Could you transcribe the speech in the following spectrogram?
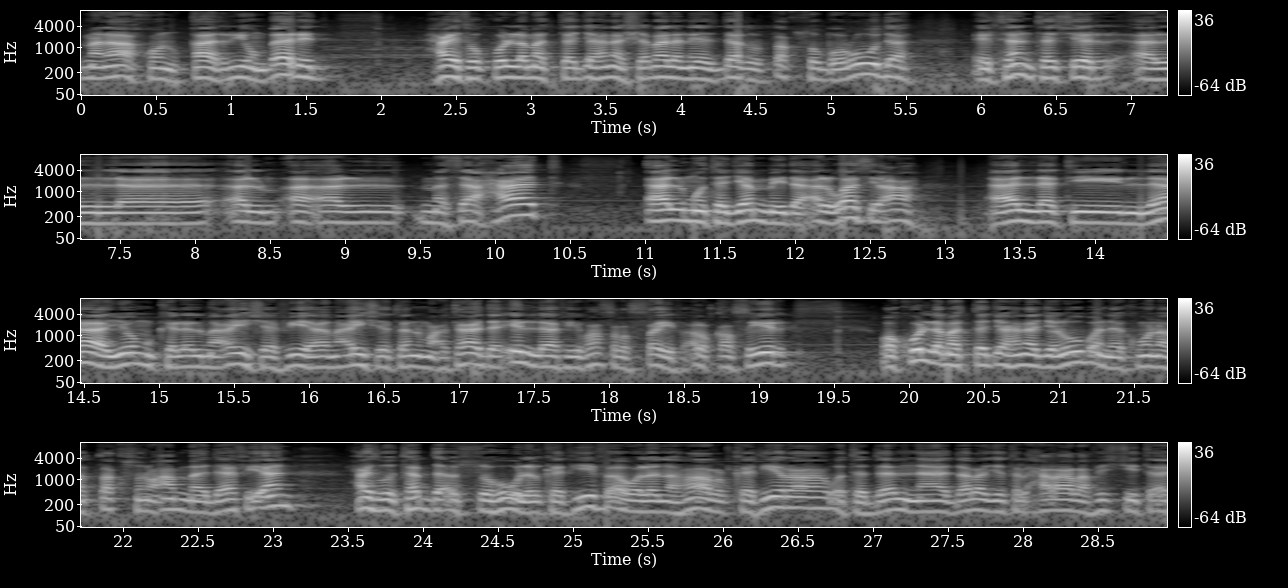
مناخ قاري بارد حيث كلما اتجهنا شمالا يزداد الطقس برودة تنتشر المساحات المتجمدة الواسعة التي لا يمكن المعيشة فيها معيشة معتادة إلا في فصل الصيف القصير. وكلما اتجهنا جنوبا يكون الطقس نوعا دافئا حيث تبدأ السهول الكثيفة والأنهار الكثيرة وتدنى درجة الحرارة في الشتاء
